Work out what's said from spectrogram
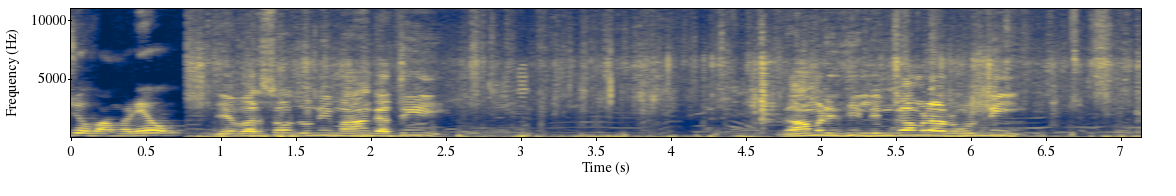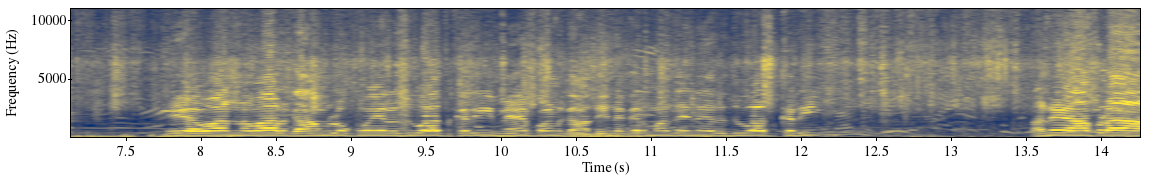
જોવા મળ્યો. જે વર્ષો જૂની માંગ હતી, ગામડીથી લીમગામડા રોડની, એ અવારનવાર ગામ લોકોએ રજૂઆત કરી. મેં પણ ગાંધીનગરમાં જઈને રજૂઆત કરી. અને આપણા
